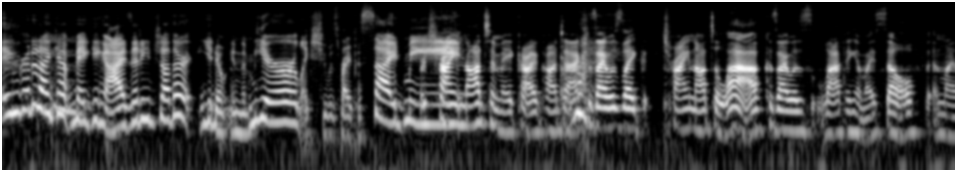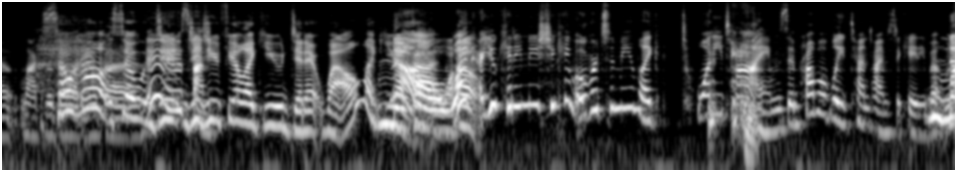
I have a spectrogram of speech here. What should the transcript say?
Ingrid and I kept making eyes at each other, you know, in the mirror, like she was right beside me. Or trying not to make eye contact because I was like trying not to laugh because I was laughing at myself and my lack of so ability. how? but So it did, was did fun. you feel like you did it well? Like you No. got- what? Oh. Are you kidding me? She came over to me like 20 times and probably 10 times to Katie, but mine No.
